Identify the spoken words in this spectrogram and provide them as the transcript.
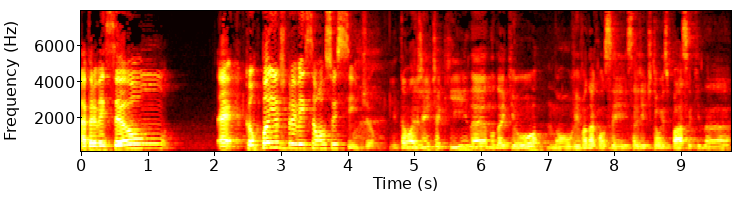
A prevenção. É, campanha de prevenção ao suicídio. Então a gente aqui, né, no Daikyo, no Viva na Consciência, a gente tem um espaço aqui na,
